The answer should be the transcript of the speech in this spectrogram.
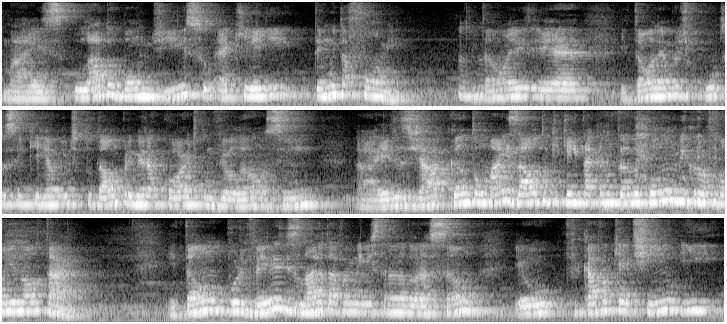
Mas o lado bom disso é que ele tem muita fome. Uhum. Então ele é, então eu lembro de cultos assim que realmente tu dá um primeiro acorde de um violão assim, ah, eles já cantam mais alto que quem está cantando com um microfone no altar. Então, por vezes lá eu estava ministrando adoração, eu ficava quietinho e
